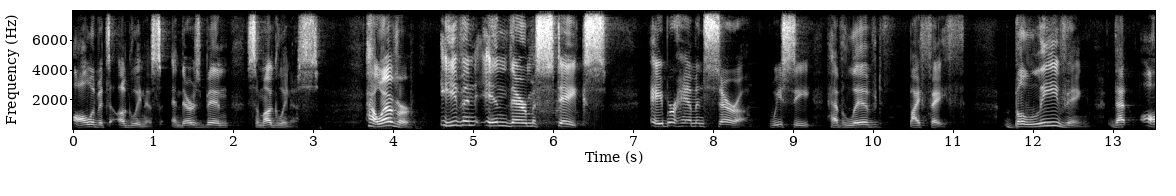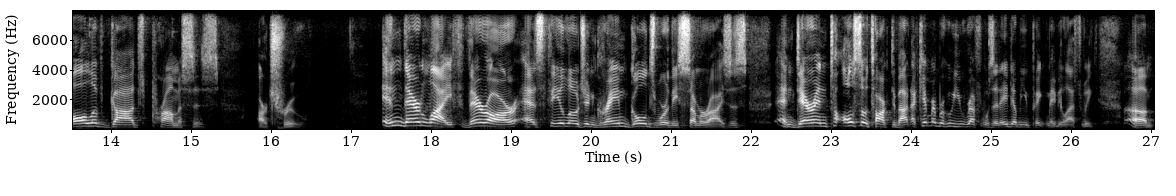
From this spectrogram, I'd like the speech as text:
all of its ugliness. And there's been some ugliness. However, even in their mistakes, Abraham and Sarah, we see, have lived by faith, believing that all of God's promises are true. In their life, there are, as theologian Graham Goldsworthy summarizes, and Darren also talked about, I can't remember who you referenced, was it A.W. Pink maybe last week? Um,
